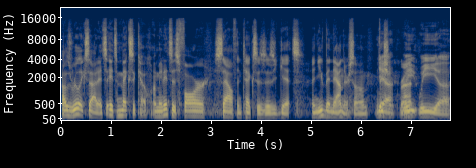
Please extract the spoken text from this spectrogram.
I was really excited. It's it's Mexico. I mean, it's as far south in Texas as it gets. And you've been down there some. Fishing, yeah, right? we we uh,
